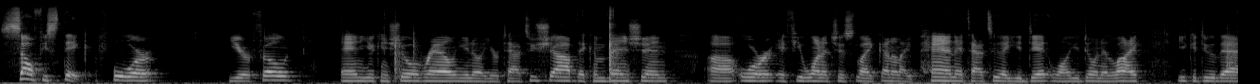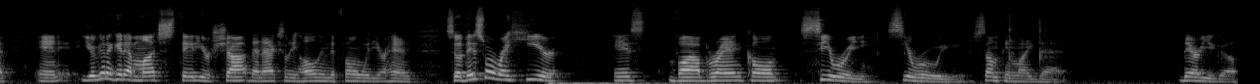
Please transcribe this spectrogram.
selfie stick for your phone. And you can show around you know your tattoo shop the convention uh, or if you want to just like kind of like pan a tattoo that you did while you're doing it live you could do that. And you're gonna get a much steadier shot than actually holding the phone with your hand. So this one right here is by a brand called Sirui, Sirui, something like that there you go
